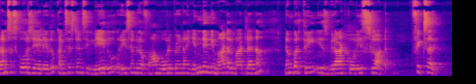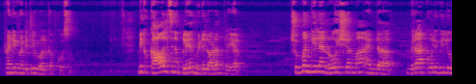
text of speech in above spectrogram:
రన్స్ స్కోర్ చేయలేదు కన్సిస్టెన్సీ లేదు రీసెంట్గా ఫామ్ ఓడిపోయిందని ఎన్నెన్ని మాటలు మాట్లాడినా number three is Virat Kohli slot fix అది twenty twenty three world cup కోసం. మీకు కావాల్సిన player middle order player Shubman Gill and Rohit Sharma and Virat Kohli వీళ్ళు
